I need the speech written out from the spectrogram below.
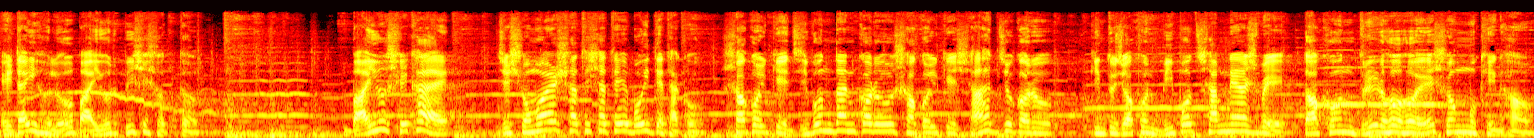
এটাই হলো বায়ুর বিশেষত্ব। বায়ু শেখায় যে সময়ের সাথে সাথে বইতে থাকো, সকলকে জীবন দান করো, সকলকে সাহায্য করো, কিন্তু যখন বিপদ সামনে আসবে, তখন দৃঢ় হয়ে সম্মুখীন হও।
